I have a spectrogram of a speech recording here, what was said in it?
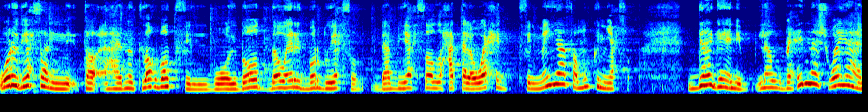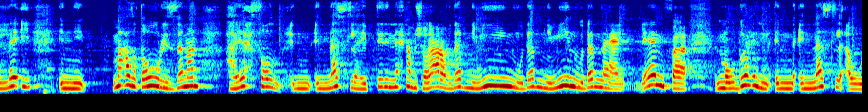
وارد يحصل إن هنتلخبط في البويضات ده وارد برضو يحصل. ده بيحصل حتى لو واحد في المية فممكن يحصل. ده جانب. لو بعدنا شوية هنلاقي إن مع تطور الزمن هيحصل النسل هيبتدي إن إحنا مش هنعرف ده ابن مين وده ابن مين وده ابن علان فالموضوع إن إن النسل أو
